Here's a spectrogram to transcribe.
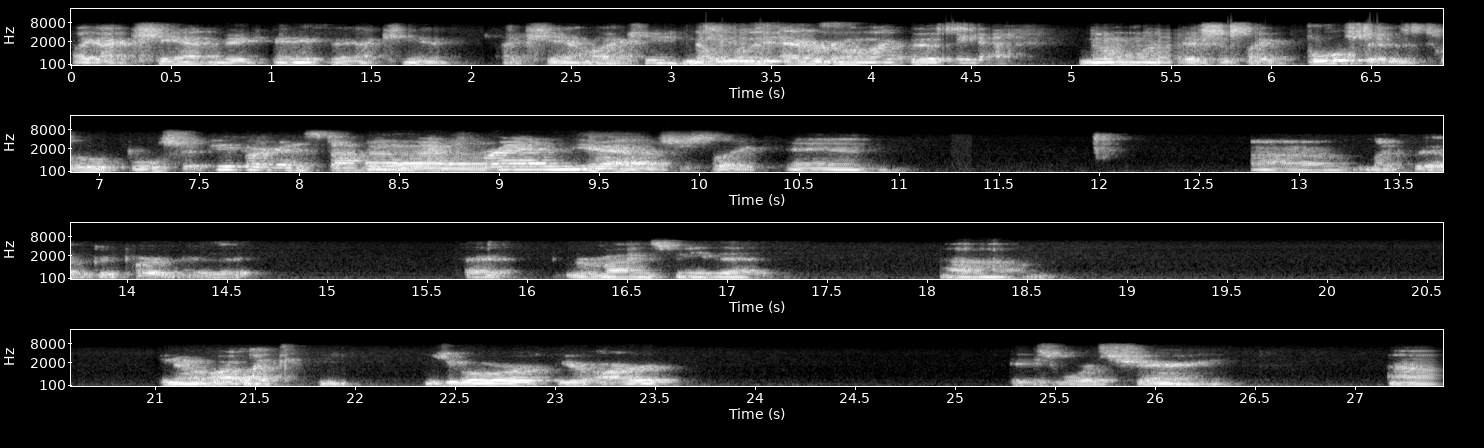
Like I can't make anything. I can't, I can't like, no one is ever gonna like this. Yeah. No one, it's just like bullshit. It's total bullshit. People are gonna stop being uh, my friend. Yeah, it's just like, and um, luckily I have a good partner that that reminds me that um, you know like your your art is worth sharing. Um,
